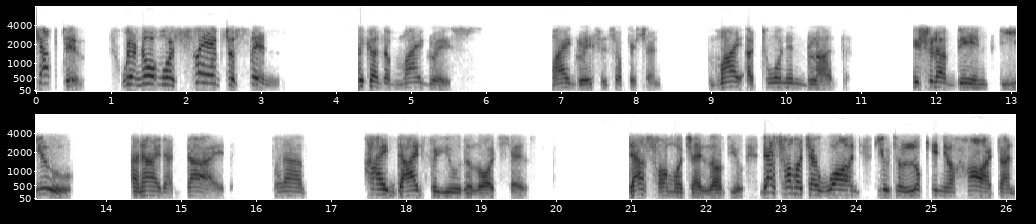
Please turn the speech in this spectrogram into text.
captive. We're no more slave to sin because of my grace. My grace is sufficient. My atoning blood. It should have been you and I that died. But I, I died for you, the Lord says. That's how much I love you. That's how much I want you to look in your heart and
